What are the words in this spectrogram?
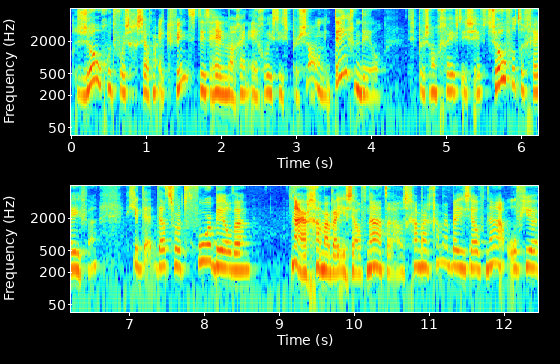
zo goed voor zichzelf, maar ik vind dit helemaal geen egoïstisch persoon. Integendeel, deze persoon geeft, is, heeft zoveel te geven. Weet je, dat, soort voorbeelden. Nou ja, ga maar bij jezelf na trouwens. Ga maar, ga maar bij jezelf na. Of je,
